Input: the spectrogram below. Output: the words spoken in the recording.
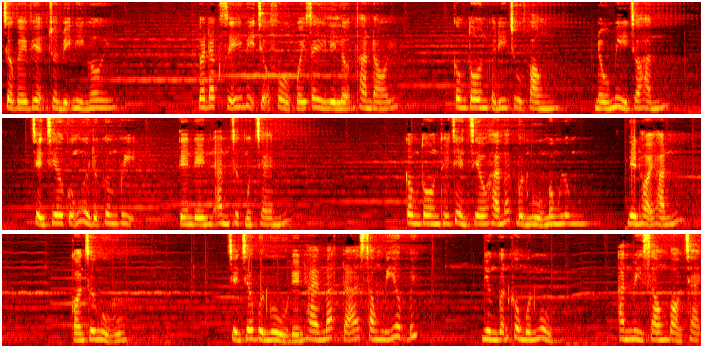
trở về viện chuẩn bị nghỉ ngơi. Bất đặc sĩ bị triệu phổ quấy giày lì lợm than đói. Công tôn phải đi chủ phòng, nấu mì cho hắn. Triển chiêu cũng ngửi được hương vị, tiến đến ăn trực một chén. Công tôn thấy triển chiêu hai mắt buồn ngủ mông lung, liền hỏi hắn. Còn chưa ngủ? Triển chiêu buồn ngủ đến hai mắt đã xong mí hợp bích, nhưng vẫn không muốn ngủ. Ăn mì xong bỏ chạy.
